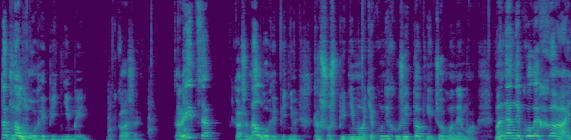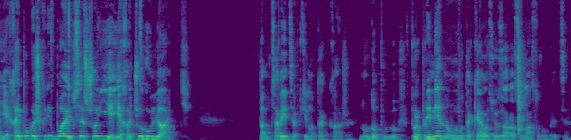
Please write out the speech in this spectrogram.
Так налоги підніми, от каже. Цариця каже, налоги підніми. Та що ж піднімати, як у них уже і так нічого нема. Мене не колихає, хай повишкрібають все, що є, я хочу гуляти. Там цариця в кіно так каже. Ну, до, про, примірно воно таке ось зараз у нас робиться.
